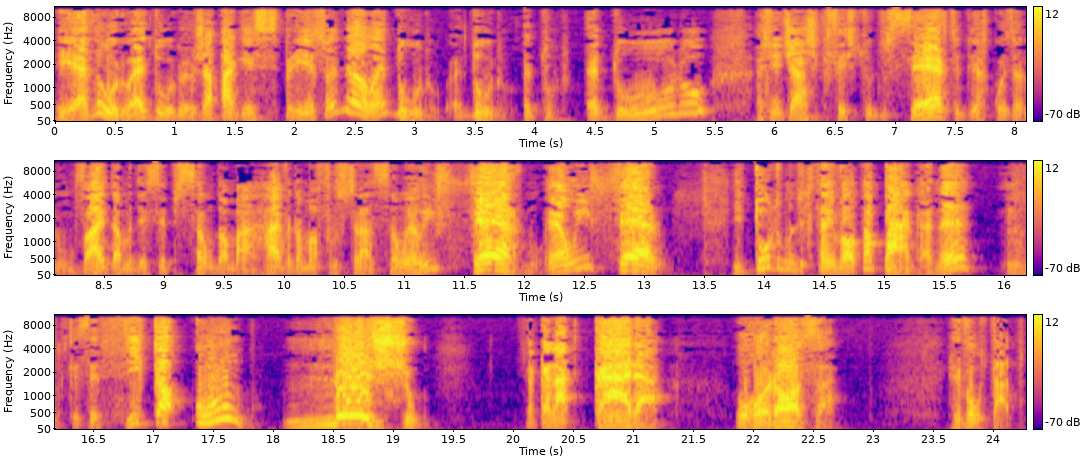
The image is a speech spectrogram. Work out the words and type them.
E é duro, é duro. Eu já paguei esses preços. Não, é duro, é duro, é duro. É duro. A gente acha que fez tudo certo, a coisa não vai, dá uma decepção, dá uma raiva, dá uma frustração. É um inferno, é um inferno. E todo mundo que está em volta paga, né? Quer dizer, fica um nojo. Aquela cara horrorosa, revoltado.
